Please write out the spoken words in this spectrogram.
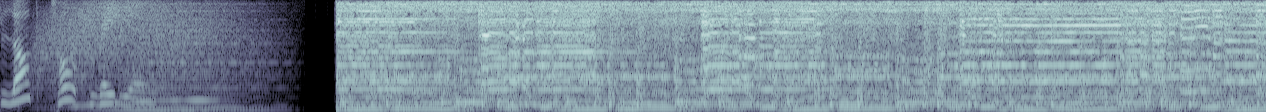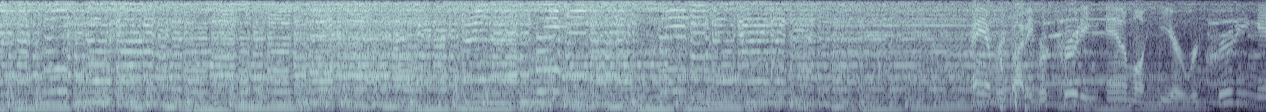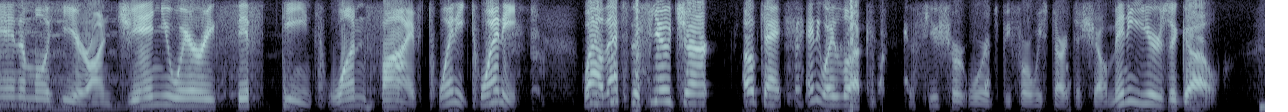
Blog Talk Radio. Hey everybody, Recruiting Animal here. Recruiting Animal here on January 15th, 1 5, 2020. Wow, that's the future. Okay. Anyway, look, a few short words before we start the show. Many years ago,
